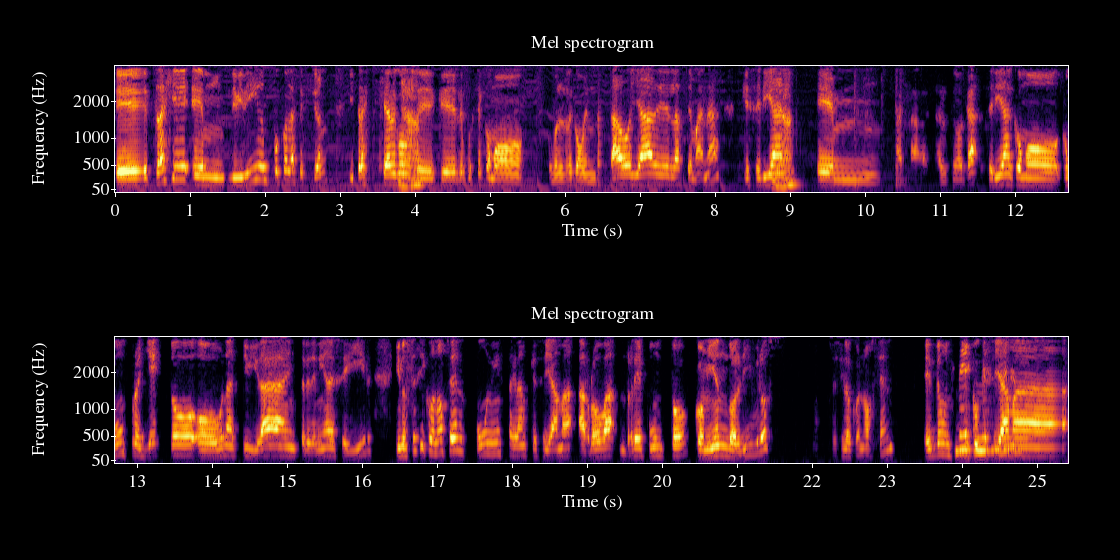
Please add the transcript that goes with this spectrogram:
Eh, traje, em, dividí un poco la sección y traje algo eh, que le puse como, como el recomendado ya de la semana, que serían acá, acá lo tengo acá, sería como, como un proyecto o una actividad entretenida de seguir. Y no sé si conocen un Instagram que se llama arroba re.comiendo libros. No sé si lo conocen. Es de un Me- chico me que se llama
